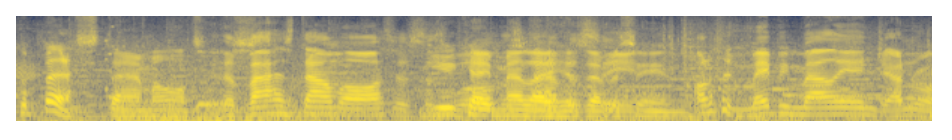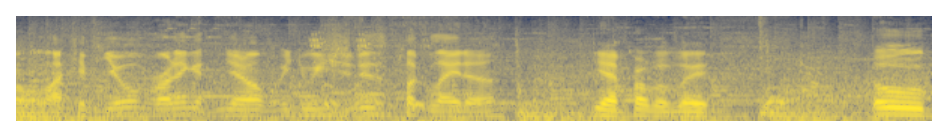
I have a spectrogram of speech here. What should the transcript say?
the best damn artist. The best damn artist UK world Melee ever has ever seen. seen. Honestly, maybe Melee in general. Like, if you're running it, you know, we we should do this plug later. Yeah, probably. Oh,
